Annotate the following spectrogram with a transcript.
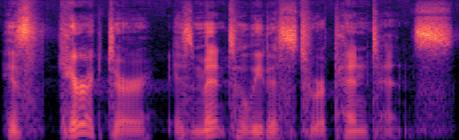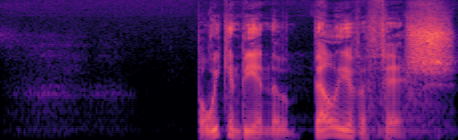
His character is meant to lead us to repentance. But we can be in the belly of a fish,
